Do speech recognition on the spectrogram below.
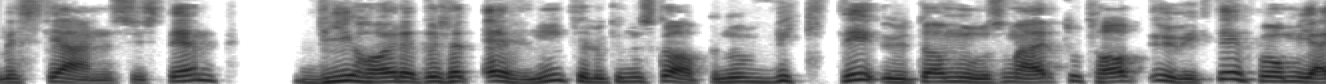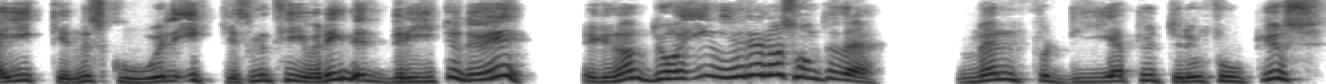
med stjernesystem. Vi har rett og slett evnen til å kunne skape noe viktig ut av noe som er totalt uviktig. For om jeg gikk inn med sko eller ikke som en tiåring, det driter du i! Du har ingen relasjon til det. Men fordi jeg putter i fokus,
